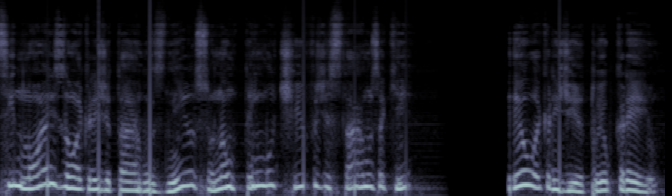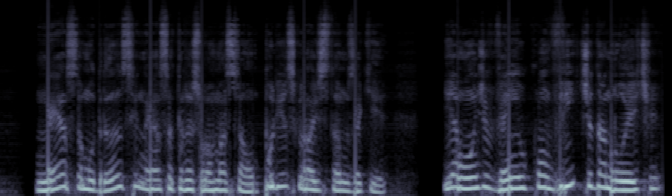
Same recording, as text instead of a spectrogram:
se nós não acreditarmos nisso, não tem motivo de estarmos aqui. Eu acredito, eu creio nessa mudança e nessa transformação. Por isso que nós estamos aqui. E é onde vem o convite da noite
